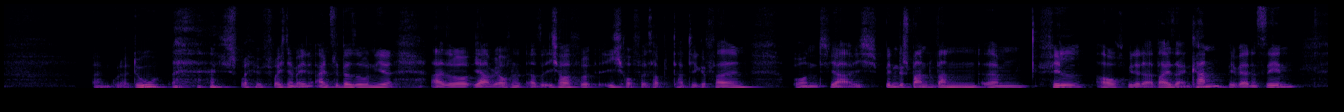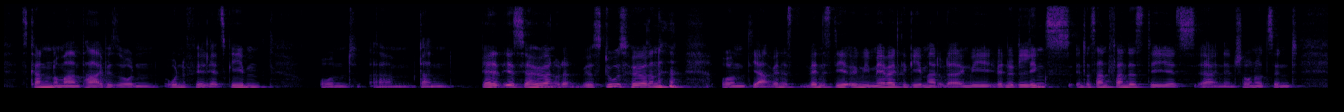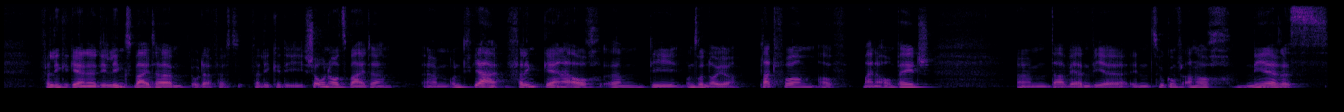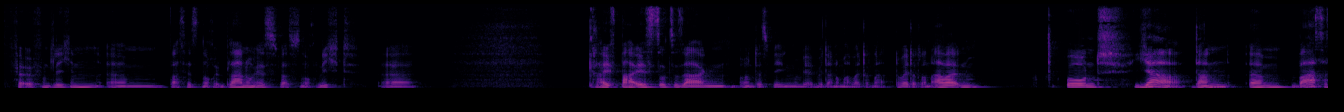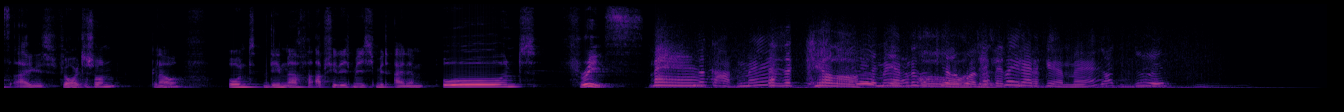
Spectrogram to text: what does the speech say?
Ähm, oder du, ich spreche, spreche ja mit Einzelpersonen hier. Also ja, wir hoffen, also ich hoffe, ich hoffe, es hat, hat dir gefallen. Und ja, ich bin gespannt, wann ähm, Phil auch wieder dabei sein kann. Wir werden es sehen. Es kann noch mal ein paar Episoden ohne Phil jetzt geben. Und ähm, dann werdet ihr es ja hören oder wirst du es hören. Und ja, wenn es, wenn es dir irgendwie Mehrwert gegeben hat oder irgendwie, wenn du die Links interessant fandest, die jetzt ja, in den Shownotes sind, verlinke gerne die Links weiter oder verlinke die Shownotes weiter. Ähm, und ja, verlinke gerne auch ähm, die, unsere neue Plattform auf meiner Homepage ähm, da werden wir in Zukunft auch noch Näheres veröffentlichen, ähm, was jetzt noch in Planung ist, was noch nicht äh, greifbar ist sozusagen. Und deswegen werden wir da nochmal weiter, weiter dran arbeiten. Und ja, dann ähm, war es das eigentlich für heute schon. Genau. Und demnach verabschiede ich mich mit einem und Freeze. Man, look out, man. That's a killer. Oh, man, that's a killer. Oh, Let's play that again, man. Got to do it.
